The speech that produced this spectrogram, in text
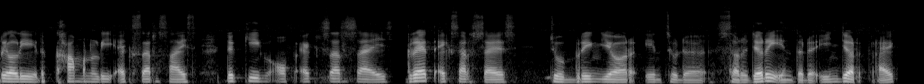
really the commonly exercise the king of exercise great exercise to bring your into the surgery into the injured right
